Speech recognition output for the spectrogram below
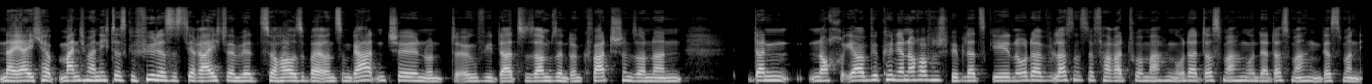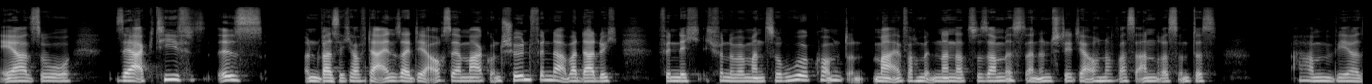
Naja, ich habe manchmal nicht das Gefühl, dass es dir reicht, wenn wir zu Hause bei uns im Garten chillen und irgendwie da zusammen sind und quatschen, sondern dann noch, ja, wir können ja noch auf den Spielplatz gehen oder wir lassen uns eine Fahrradtour machen oder das machen oder das machen, dass man eher so sehr aktiv ist und was ich auf der einen Seite ja auch sehr mag und schön finde, aber dadurch finde ich, ich finde, wenn man zur Ruhe kommt und mal einfach miteinander zusammen ist, dann entsteht ja auch noch was anderes und das haben wir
